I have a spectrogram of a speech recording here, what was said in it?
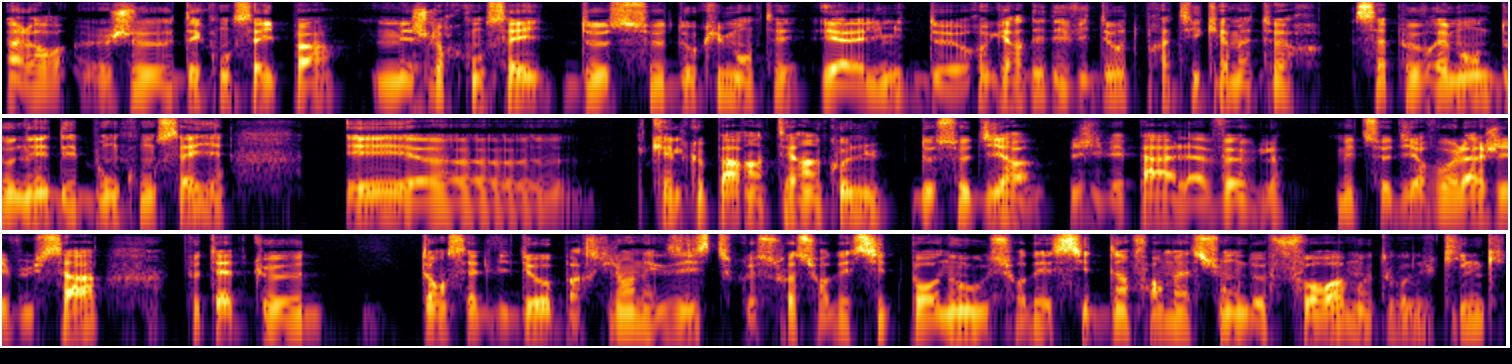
Alors, je déconseille pas, mais je leur conseille de se documenter et à la limite de regarder des vidéos de pratique amateur. Ça peut vraiment donner des bons conseils et euh, quelque part un terrain connu, de se dire j'y vais pas à l'aveugle, mais de se dire voilà j'ai vu ça, peut-être que dans cette vidéo, parce qu'il en existe, que ce soit sur des sites porno ou sur des sites d'information de forums autour Mhm. du kink,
